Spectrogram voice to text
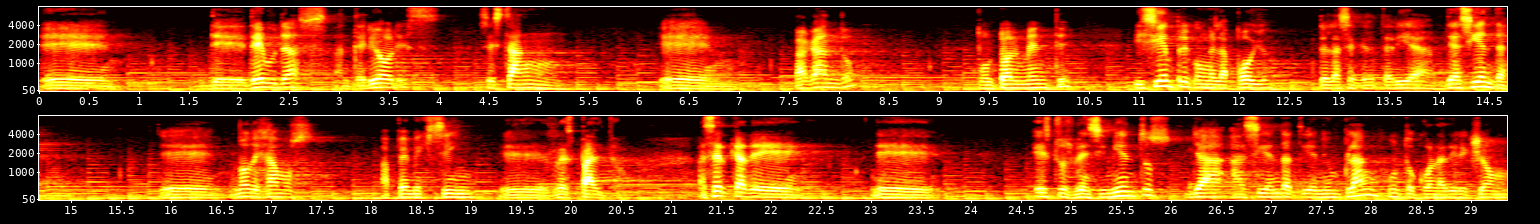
eh, de deudas anteriores se están eh, pagando puntualmente y siempre con el apoyo de la Secretaría de Hacienda. Eh, no dejamos a Pemex sin eh, respaldo. Acerca de, estos vencimientos, ya Hacienda tiene un plan junto con la dirección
